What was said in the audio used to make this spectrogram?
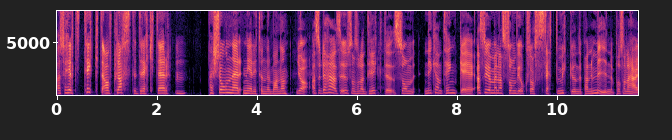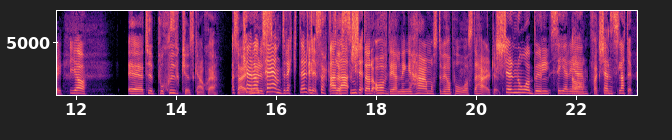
alltså helt täckta av plastdräkter Mm. personer nere i tunnelbanan. Ja, alltså det här ser ut som sådana dräkter som ni kan tänka er, alltså jag menar som vi också har sett mycket under pandemin på sådana här, Ja. eh, typ på sjukhus kanske. Alltså karantändräkter typ. Exakt, Alla smittad avdelning, här måste vi ha på oss det här typ. Tjernobyl-serien Ja, typ.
